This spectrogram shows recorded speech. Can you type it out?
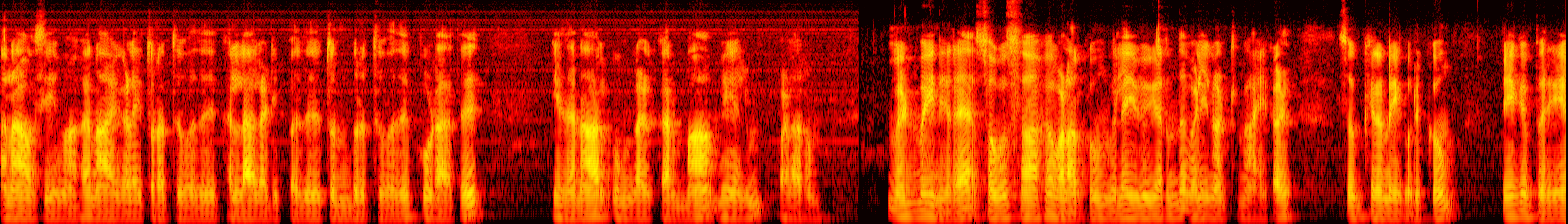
அனாவசியமாக நாய்களை துரத்துவது கல்லால் அடிப்பது துன்புறுத்துவது கூடாது. இதனால் உங்கள் கர்மா மேலும் வளரும். வெண்மை நிற சொகுசாக வளர்க்கும் விலை உயர்ந்த வெளிநாட்டு நாய்கள் சுக்கிரனை குறிக்கும் மிகப்பெரிய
